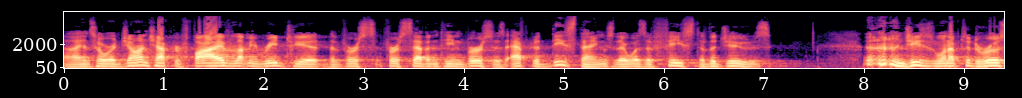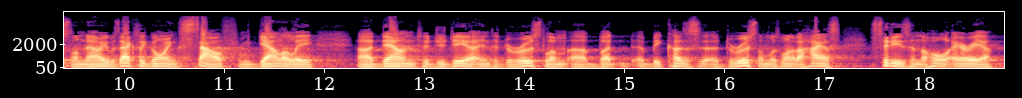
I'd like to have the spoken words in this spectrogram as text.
Uh, and so we're in John chapter 5. Let me read to you the verse, first 17 verses. After these things, there was a feast of the Jews. Jesus went up to Jerusalem. Now, he was actually going south from Galilee uh, down to Judea into Jerusalem, uh, but uh, because uh, Jerusalem was one of the highest cities in the whole area,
